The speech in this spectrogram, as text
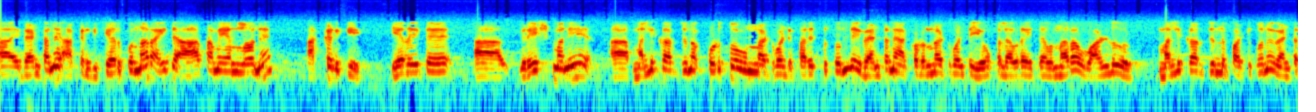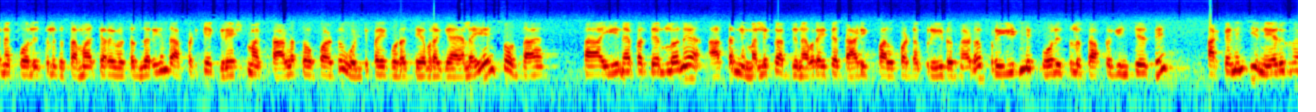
ఆ వెంటనే అక్కడికి చేరుకున్నారు. అయితే ఆ సమయంలోనే అక్కడికి ఏదైతే ఆ గ్రీష్మని ఆ మల్లికార్జున కొడుతూ ఉన్నటువంటి పరిస్థితి ఉంది. వెంటనే అక్కడ ఉన్నటువంటి యువకులు ఎవరైతే ఉన్నారో వాళ్ళు మల్లికార్జున్ పట్టుకుని వెంటనే పోలీసులకు సమాచారం ఇవ్వడం జరిగింది. అప్పటికే గ్రీష్మ కాళ్ళతో పాటు ఒంటిపై కూడా తీవ్ర గాయాలయ్యాయి. సో దా ఈ నేపథ్యంలోనే అతన్ని మల్లికార్జున్ ఎవరైతే దాడికి పాల్పడ్డ ప్రియుడు ఉన్నాడో ప్రియుడిని పోలీసులకు అప్పగించేసి అక్కడి నుంచి నేరుగా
